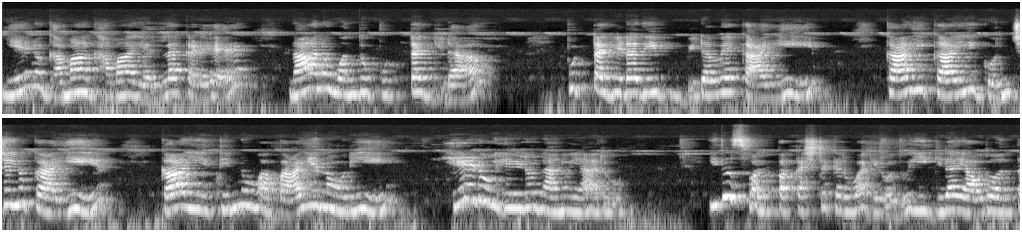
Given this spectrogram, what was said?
ಏನು ಘಮ ಘಮ ಎಲ್ಲ ಕಡೆ, ನಾನು ಒಂದು ಪುಟ್ಟ ಗಿಡ. ಪುಟ್ಟ ಗಿಡದಿ ಬಿಡವೆ ಕಾಯಿ. ಕಾಯಿ ಕಾಯಿ, ಗೊಂಚಲು ಕಾಯಿ. ಕಾಯಿ ತಿನ್ನುವ ಬಾಯಿ ನೋಡಿ, ಹೇಳು ಹೇಳು ನಾನು ಯಾರು? ಇದು ಸ್ವಲ್ಪ ಕಷ್ಟಕರವಾಗಿರೋದು. ಈ ಗಿಡ ಯಾವುದು ಅಂತ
